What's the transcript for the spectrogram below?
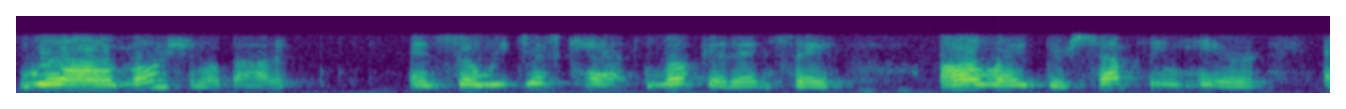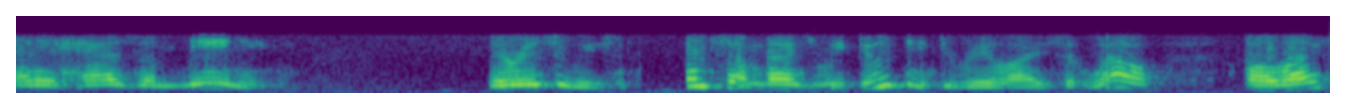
we're all emotional about it, and so we just can't look at it and say, all right, there's something here, and it has a meaning. There is a reason. And sometimes we do need to realize that, well, all right,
